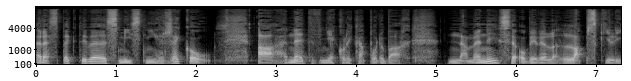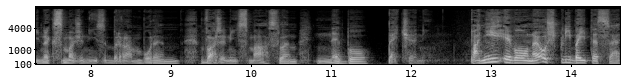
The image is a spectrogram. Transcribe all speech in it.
respektive s místní řekou. A hned v několika podobách. Na menu se objevil lapský línek smažený s bramborem, vařený s máslem nebo pečený. Paní Ivo, neošklíbejte se,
